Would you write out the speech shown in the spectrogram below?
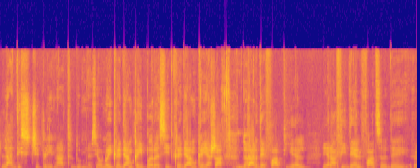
l-a disciplinat Dumnezeu. Noi credeam că e părăsit, credeam că e așa, da. dar de fapt el era fidel față de uh,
